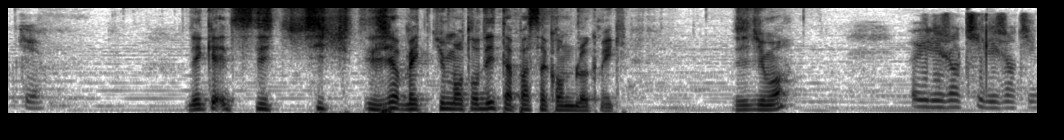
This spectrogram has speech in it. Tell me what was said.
Ok. Dès que- si, si- si- déjà, mec, tu m'entendais, t'as pas 50 blocs, mec. Vas-y, dis-moi. Euh, il est gentil, il est gentil.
